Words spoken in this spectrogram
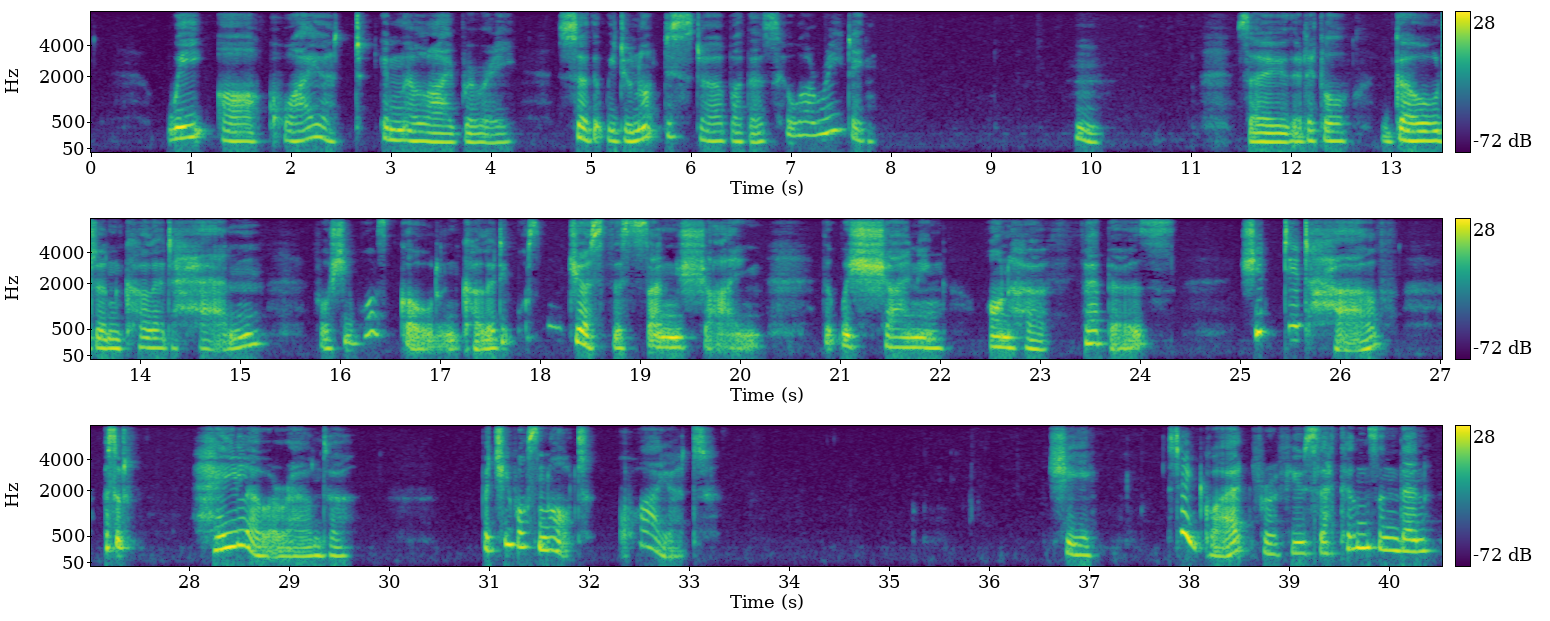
We are quiet in the library so that we do not disturb others who are reading. Hmm. So the little golden coloured hen, for she was golden coloured, it wasn't just the sunshine that was shining on her feathers. She did have a sort of halo around her but she was not quiet. She stayed quiet for a few seconds and then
